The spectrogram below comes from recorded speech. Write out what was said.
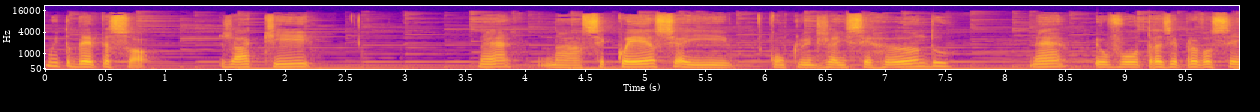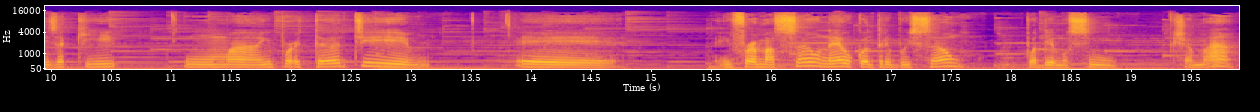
Muito bem, pessoal. Já aqui, né, na sequência e concluindo, já encerrando, né, eu vou trazer para vocês aqui uma importante é, informação, né, ou contribuição, podemos sim chamar,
